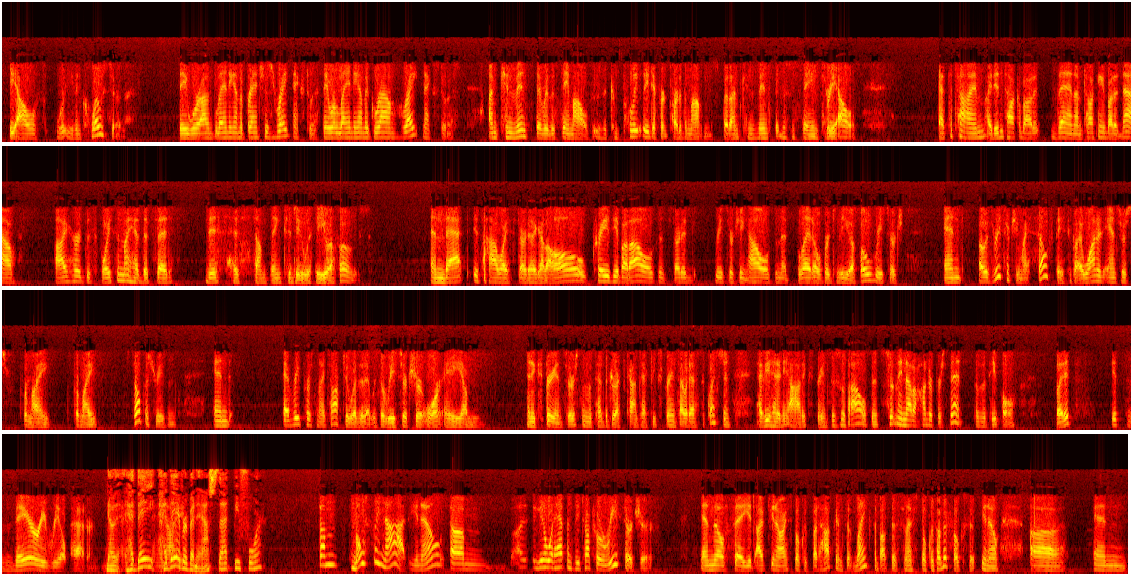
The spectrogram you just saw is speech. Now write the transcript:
the owls were even closer. They were on, landing on the branches right next to us. They were landing on the ground right next to us. I'm convinced they were the same owls. It was a completely different part of the mountains, but I'm convinced it was the same three owls. At the time, I didn't talk about it then, I'm talking about it now. I heard this voice in my head that said, this has something to do with the UFOs. And that is how I started. I got all crazy about owls and started researching owls, and that bled over to the UFO research. And I was researching myself basically. I wanted answers for my for my selfish reasons, and every person I talked to, whether that was a researcher or a um, an experiencer, someone who's had the direct contact experience, I would ask the question: Have you had any odd experiences with owls? And it's certainly not hundred percent of the people, but it's it's very real pattern. Now, had they and had I, they ever been asked that before? Some, mostly not. You know, um, uh, you know what happens? You talk to a researcher, and they'll say, I, you know, I spoke with Bud Hopkins at length about this, and I spoke with other folks that, you know, uh, and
